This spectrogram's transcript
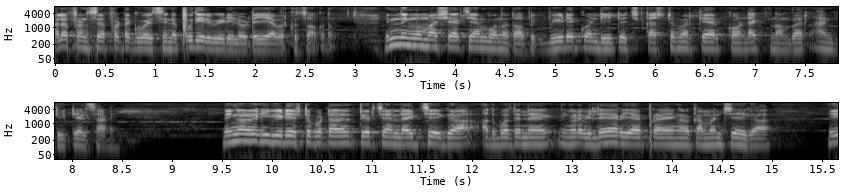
ഹലോ ഫ്രണ്ട്സ് എഫോടെക് വോയിസിന്റെ പുതിയൊരു വീഡിയോയിലോട്ട് ഏവർക്കും സ്വാഗതം. ഇന്ന് നിങ്ങളുമായി ഷെയർ ചെയ്യാൻ പോകുന്ന topic Videocon d2h customer care contact number and details ആണ്. നിങ്ങൾ ഈ വീഡിയോ ഇഷ്ടപ്പെട്ടാൽ തീർച്ചയായും ലൈക്ക് ചെയ്യുക. അതുപോലെ തന്നെ നിങ്ങളുടെ വിലയേറിയ അഭിപ്രായങ്ങൾ കമന്റ് ചെയ്യുക. ഈ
